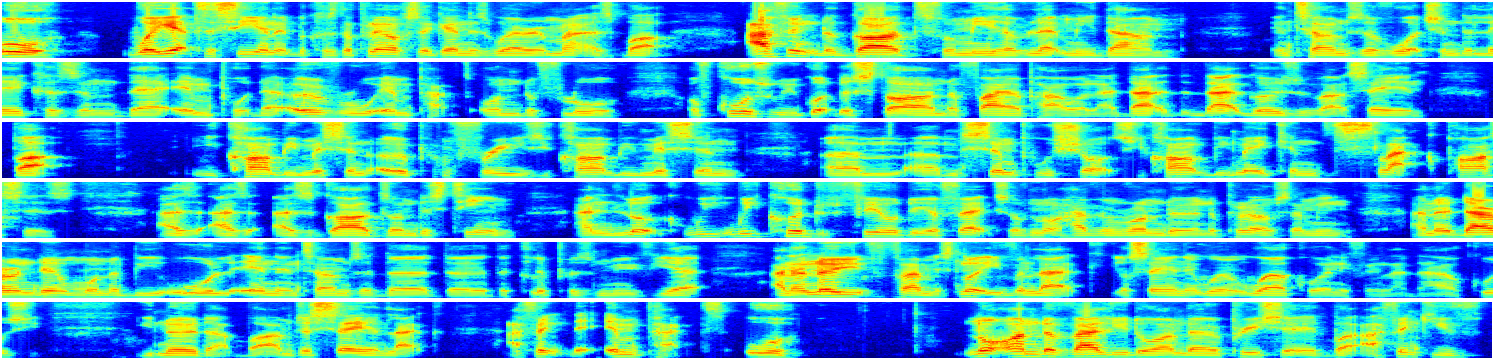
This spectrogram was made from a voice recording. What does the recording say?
oh, we're yet to see in it because the playoffs again is where it matters. But I think the guards for me have let me down in terms of watching the Lakers and their input, their overall impact on the floor. Of course, we've got the star and the firepower, like that. That goes without saying. But you can't be missing open threes. You can't be missing um, um, simple shots. You can't be making slack passes as as as guards on this team. And look, we, we could feel the effects of not having Rondo in the playoffs. I mean, I know Darren didn't want to be all in in terms of the, the the Clippers move yet, and I know you, fam, it's not even like you're saying it won't work or anything like that. Of course, you you know that, but I'm just saying like I think the impact or not undervalued or underappreciated, but I think you've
